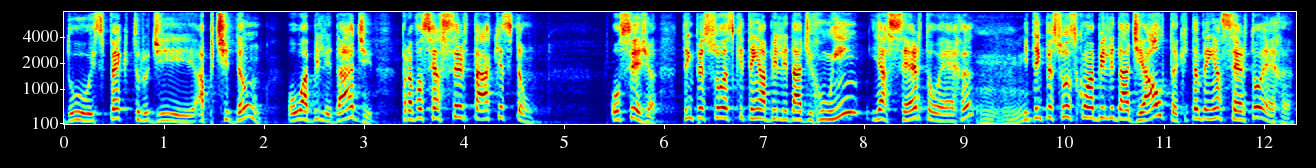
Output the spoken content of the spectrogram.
do espectro de aptidão ou habilidade para você acertar a questão. Ou seja, tem pessoas que têm habilidade ruim e acerta ou erra, e tem pessoas com habilidade alta que também acerta ou erra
